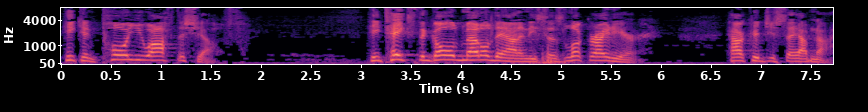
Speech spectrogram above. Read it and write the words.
He can pull you off the shelf he takes the gold medal down and he says, Look right here. How could you say I'm not?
